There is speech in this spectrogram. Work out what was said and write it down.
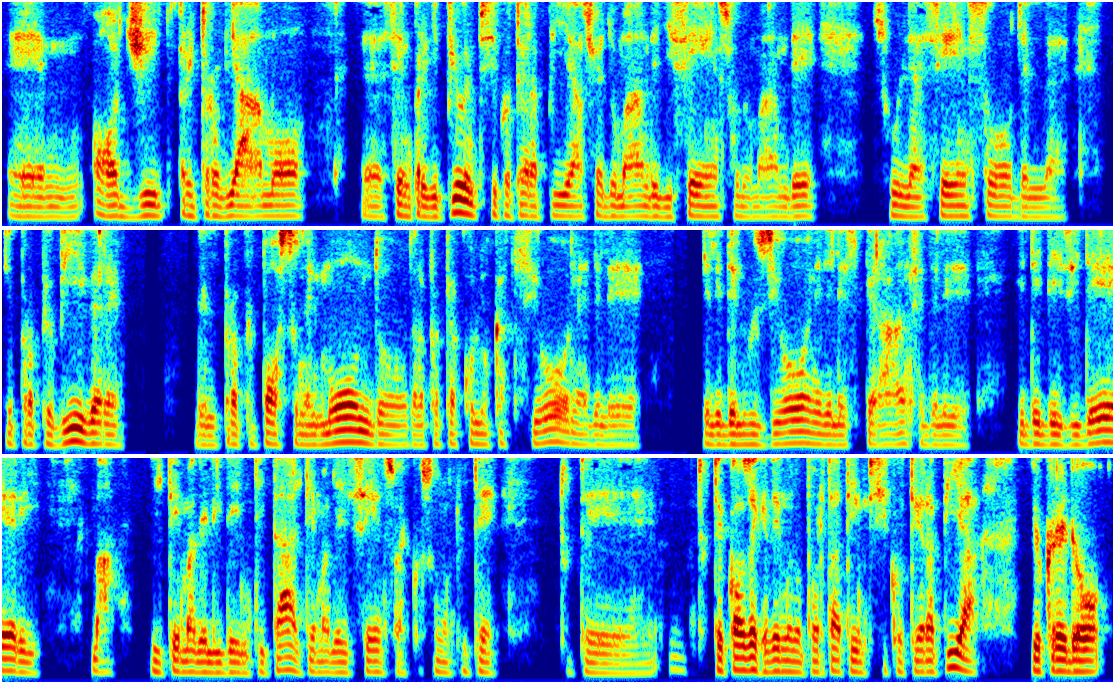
ehm, oggi ritroviamo eh, sempre di più in psicoterapia, cioè domande di senso, domande sul senso del, del proprio vivere, del proprio posto nel mondo, della propria collocazione, delle, delle delusioni, delle speranze, delle, dei desideri, ma il tema dell'identità, il tema del senso, ecco, sono tutte, tutte, tutte cose che vengono portate in psicoterapia, io credo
